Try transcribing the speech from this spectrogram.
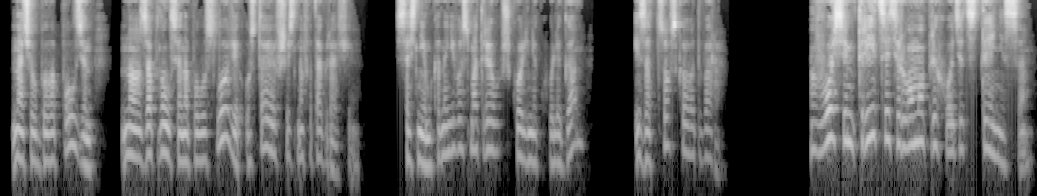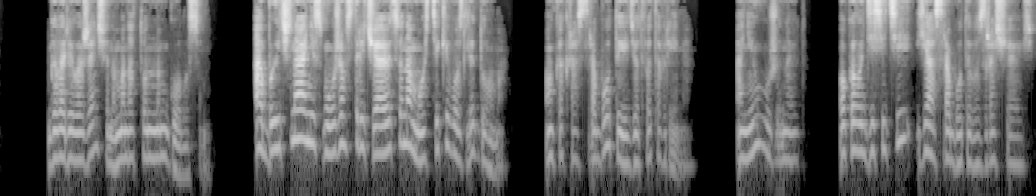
— начал было Ползин, но запнулся на полуслове, уставившись на фотографию. Со снимка на него смотрел школьник-хулиган из отцовского двора. «В восемь тридцать Рома приходит с тенниса», — говорила женщина монотонным голосом. «Обычно они с мужем встречаются на мостике возле дома. Он как раз с работы идет в это время. Они ужинают. Около десяти я с работы возвращаюсь.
